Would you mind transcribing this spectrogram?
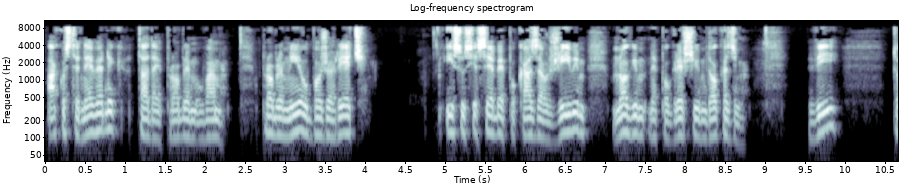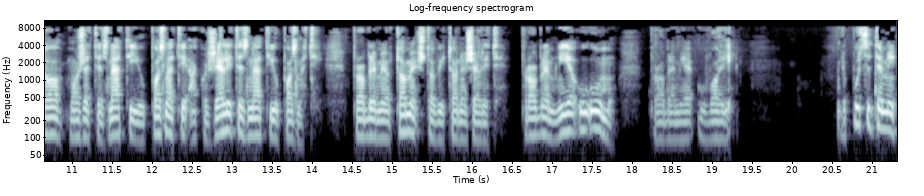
Ako ste nevjernik, tada je problem u vama. Problem nije u Božoj riječi. Isus je sebe pokazao živim, mnogim nepogrešivim dokazima. Vi to možete znati i upoznati ako želite znati i upoznati. Problem je u tome što vi to ne želite. Problem nije u umu, problem je u volji. Dopustite mi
